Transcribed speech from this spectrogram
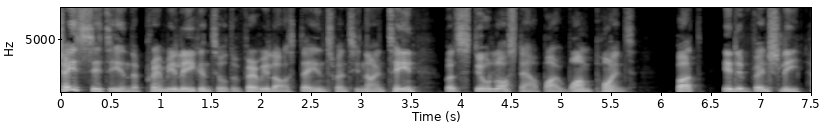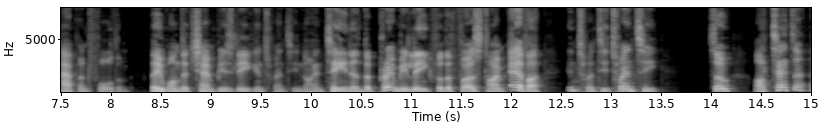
chased City in the Premier League until the very last day in 2019, but still lost out by one point. But it eventually happened for them. They won the Champions League in 2019 and the Premier League for the first time ever in 2020. So Arteta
